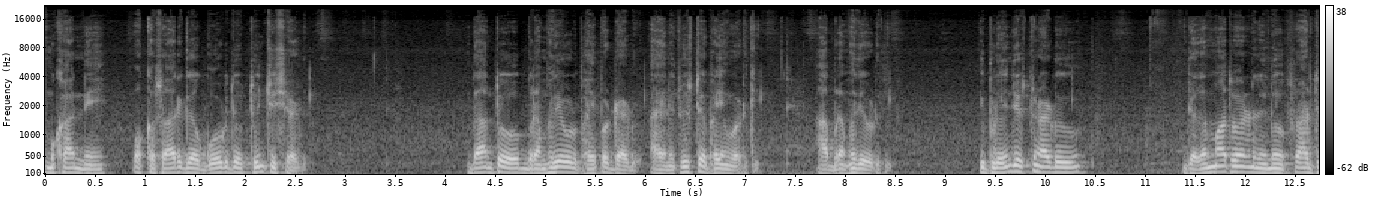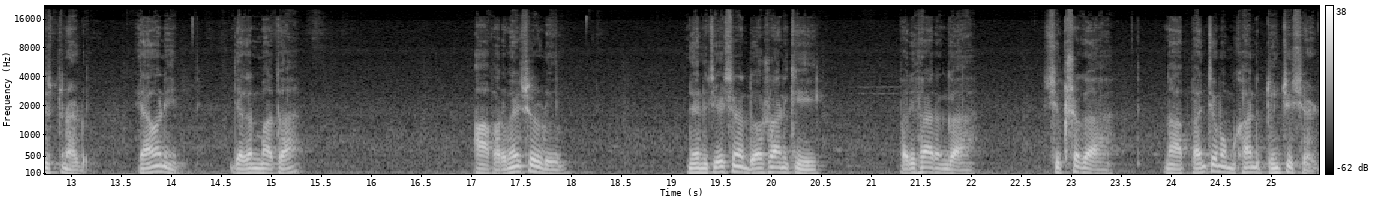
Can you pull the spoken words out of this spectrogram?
ముఖాన్ని ఒక్కసారిగా గోడుతో తుంచేశాడు. దాంతో బ్రహ్మదేవుడు భయపడ్డాడు. ఆయన చూస్తే భయం వాడికి ఆ బ్రహ్మదేవుడికి. ఇప్పుడు ఏం చేస్తున్నాడు? జగన్మాత నేను ప్రార్థిస్తున్నాడు. ఏమని? జగన్మాత ఆ పరమేశ్వరుడు నేను చేసిన దోషానికి పరిహారంగా శిక్షగా నా పంచమ ముఖాన్ని తుంచేశాడు.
